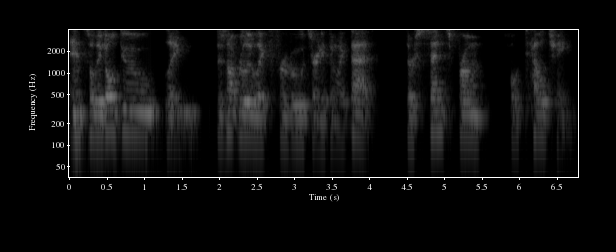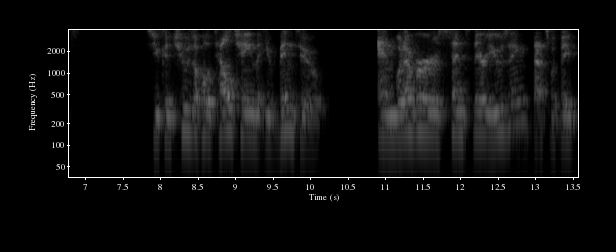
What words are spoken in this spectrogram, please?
And so they don't do like there's not really like fruits or anything like that. They're scents from hotel chains. So you can choose a hotel chain that you've been to and whatever scents they're using, that's what they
